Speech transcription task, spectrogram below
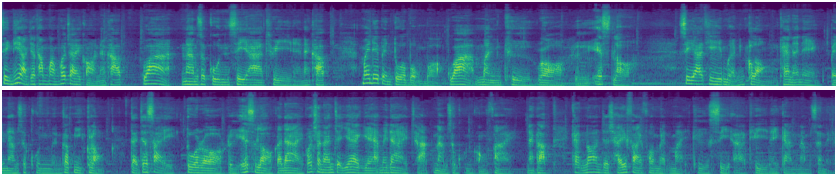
สิ่งที่อยากจะทำความเข้าใจก่อนนะครับ ว่านามสกุล CR3 เนี่ยนะครับ ไม่ได้เป็นตัวบ่งบอกว่ามันคือ raw หรือ S raw CRT เหมือนกล่องแค่นั้นเอง เป็นนามสกุลเหมือนกับมีกล่อง แต่จะใส่ตัว raw หรือ S raw ก็ได้ เพราะฉะนั้นจะแยกแยะไม่ได้จากนามสกุลของไฟล์นะครับ Canon จะใช้ไฟล์ format ใหม่คือ CRT ในการนำเสนอ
